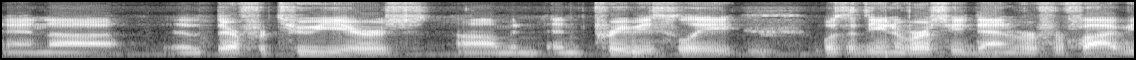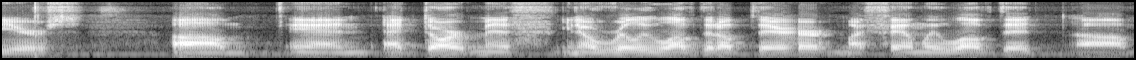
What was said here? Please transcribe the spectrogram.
and uh, there for two years, um, and, and, previously was at the University of Denver for five years. Um, and at Dartmouth. You know, really loved it up there. My family loved it. Um,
